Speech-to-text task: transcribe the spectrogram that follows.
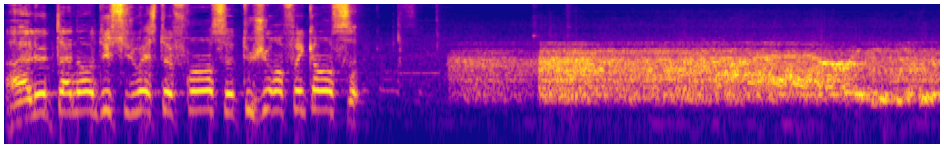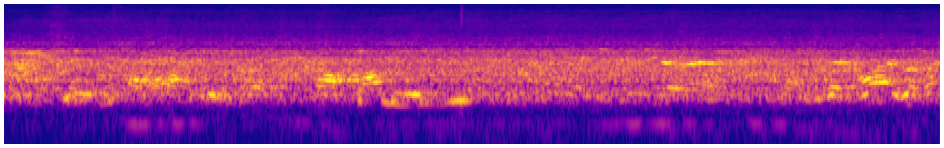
Ah, le Tanant du Sud-Ouest France, toujours en fréquence. Pascal, il dit, je vais voir, je vais voir,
